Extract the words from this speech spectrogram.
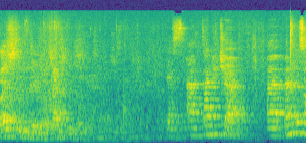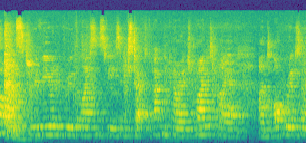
licensing fee or tax fees. Yes, and thank you, Chair. Uh, members are asked to review and approve the licence fees in respect of hackney carriage, private hire and operator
